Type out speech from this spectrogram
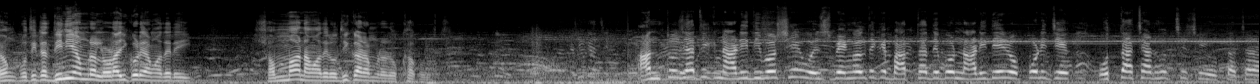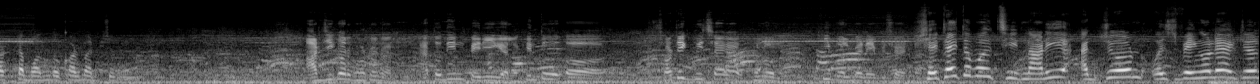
এবং প্রতিটা দিনই আমরা লড়াই করে আমাদের এই সম্মান আমাদের অধিকার আমরা রক্ষা করেছি আন্তর্জাতিক নারী দিবসে ওয়েস্ট বেঙ্গল থেকে বার্তা দেব নারীদের ওপরে যে অত্যাচার হচ্ছে সেই অত্যাচারটা বন্ধ করবার জন্য। আরজিকর ঘটনা এতদিন পেরিয়ে গেল কিন্তু সঠিক বিচার আর হলো না। কি বলবেন এই বিষয়টা? সেটাই তো বলছি নারী একজন ওয়েস্ট বেঙ্গলে একজন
